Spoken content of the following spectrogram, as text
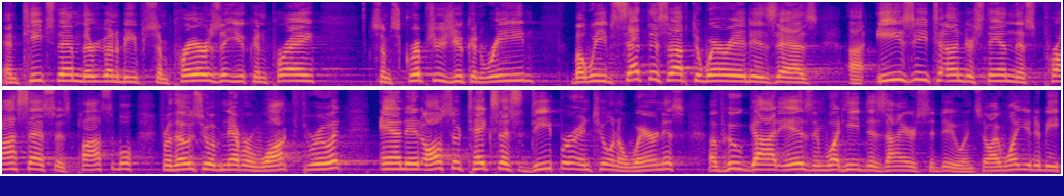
and teach them there are going to be some prayers that you can pray some scriptures you can read but we've set this up to where it is as uh, easy to understand this process as possible for those who have never walked through it and it also takes us deeper into an awareness of who God is and what He desires to do. And so I want you to be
